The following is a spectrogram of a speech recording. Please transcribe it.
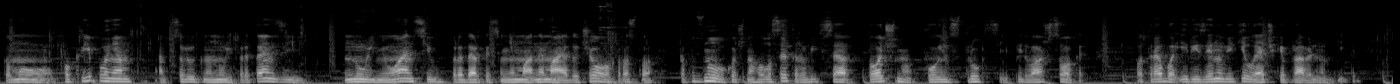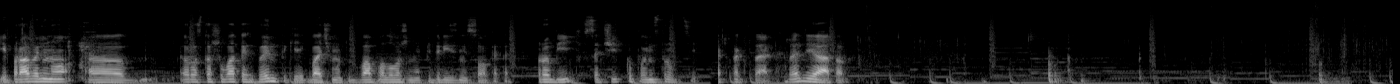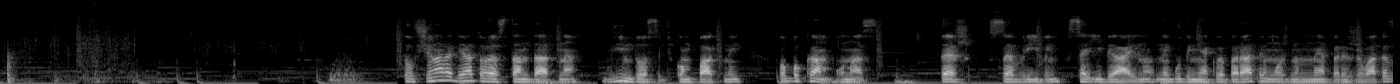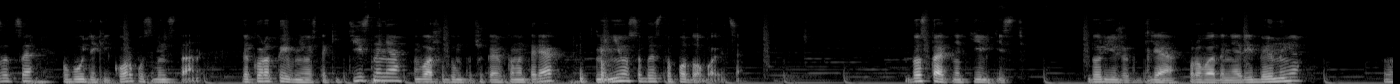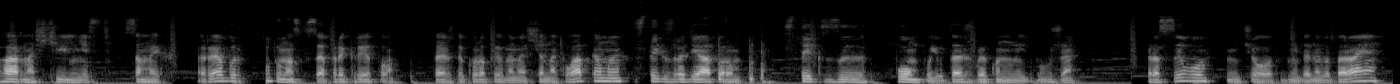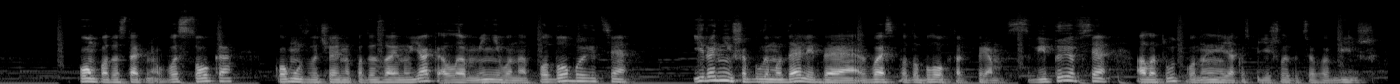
Тому по кріпленням абсолютно нуль претензій, нуль нюансів. Придертися нема, немає до чого. Просто та тут знову хочу наголосити, робіть все точно по інструкції під ваш сокет. Бо треба і резинові кілечки правильно вдіти, і правильно е, розташувати гвинтики, як бачимо, тут два положення під різні сокети. Робіть все чітко по інструкції. Так, так, так. Радіатор. Товщина радіатора стандартна, він досить компактний. По бокам у нас теж все в рівень, все ідеально, не буде ніяк випирати, можна не переживати за це. В будь-який корпус він стане. Декоративні ось такі тіснення. Вашу думку чекаю в коментарях. Мені особисто подобається. Достатня кількість доріжок для проведення рідини, гарна щільність самих ребер. Тут у нас все прикрито теж декоративними ще накладками. Стик з радіатором, стик з помпою теж виконаний дуже красиво, нічого тут ніде не випирає. Помпа достатньо висока. Кому, звичайно, по дизайну як, але мені вона подобається. І раніше були моделі, де весь водоблок так прям світився, але тут вони якось підійшли до цього більш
